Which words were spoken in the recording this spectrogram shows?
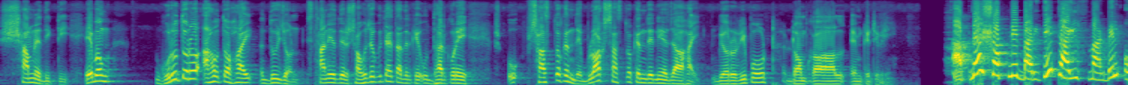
সামনের দিকটি। এবং গুরুতর আহত হয় দুইজন। স্থানীয়দের সহযোগিতায় তাদেরকে উদ্ধার করে স্বাস্থ্যকেন্দ্রে, ব্লক স্বাস্থ্যকেন্দ্রে নিয়ে যাওয়া হয়। Bureau report Domkal MK TV. আপনার স্বপ্নের বাড়িতে টাইলস, মার্বেল ও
